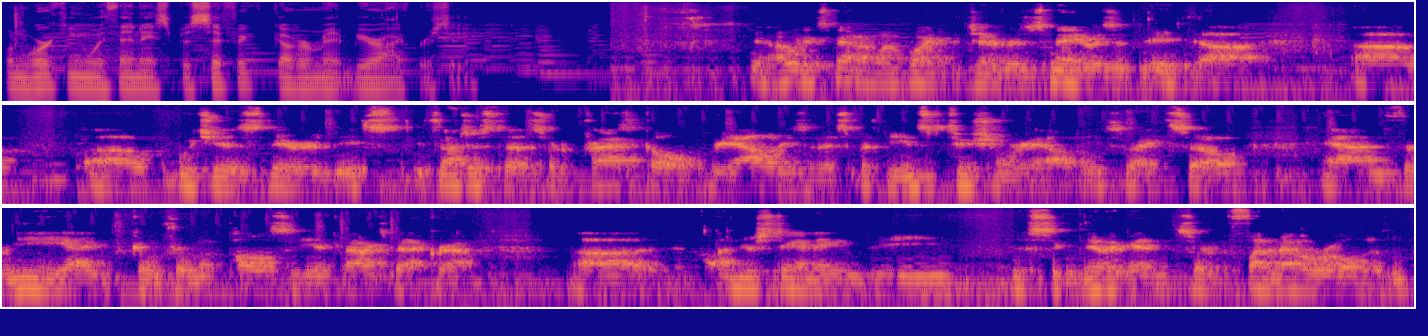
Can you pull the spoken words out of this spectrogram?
when working within a specific government bureaucracy. I would expand on one point that Jennifer just made, was it, it uh, uh, uh, which is there. It's it's not just the sort of practical realities of this, but the institutional realities, right? So, and for me, I come from a policy economics background. Uh, understanding the, the, significant sort of fundamental role that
